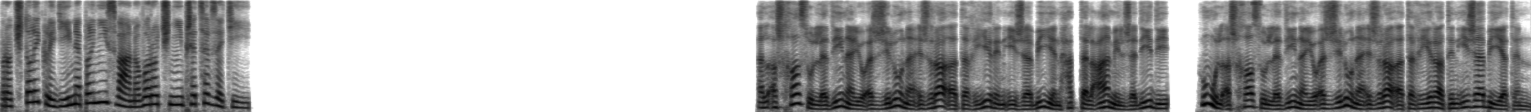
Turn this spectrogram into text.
Proč tolik lidí neplní svá novoroční předsevzetí? الأشخاص الذين يؤجلون إجراء تغيير إيجابي حتى العام الجديد هم الأشخاص الذين يؤجلون إجراء تغييرات إيجابية.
